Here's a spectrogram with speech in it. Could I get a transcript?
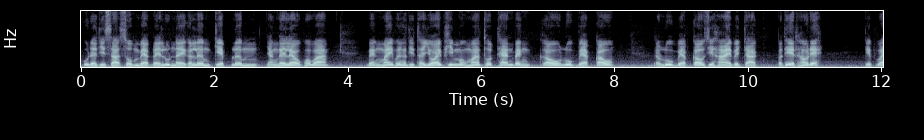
ผู้ใดที่สะสมแบบใดรุ่นใดก็เริ่มเก็บเริ่มหยังได้แล้ว เพราะว่าแบ่งไม้เพิ่นกติทยอยพิมพ์ออกมาทดแทนแบ่งเก่ารูปแบบเก่าแล้วรูปแบบเก่าสิหายไปจากประเทศเฮาเด้เก็บไว้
